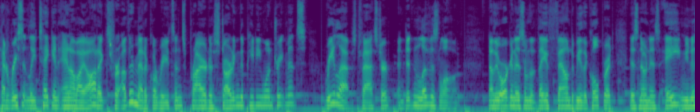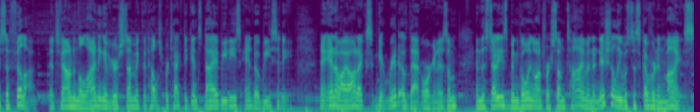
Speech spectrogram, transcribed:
had recently taken antibiotics for other medical reasons prior to starting the PD1 treatments relapsed faster and didn't live as long. Now, the organism that they have found to be the culprit is known as A. muciniphila. It's found the lining of your stomach that helps protect against diabetes and obesity. Now, antibiotics get rid of that organism, and the study has been going on for some time and initially was discovered in mice.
